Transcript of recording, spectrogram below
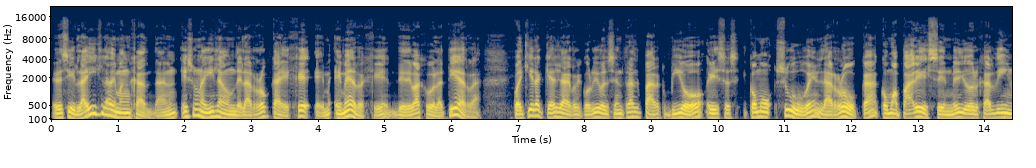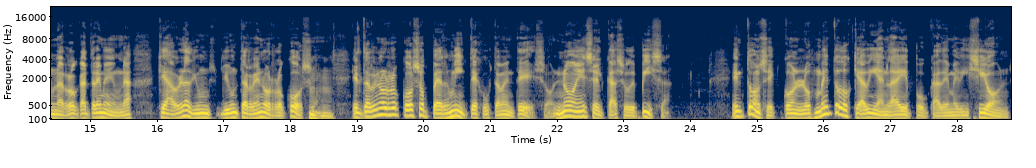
Es decir, la isla de Manhattan es una isla donde la roca em, emerge de debajo de la tierra. Cualquiera que haya recorrido el Central Park vio esas, cómo suben la roca, cómo aparece en medio del jardín una roca tremenda que habla de un, de un terreno rocoso. El terreno rocoso permite justamente eso. No es el caso de Pisa. Entonces, con los métodos que había en la época de medición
